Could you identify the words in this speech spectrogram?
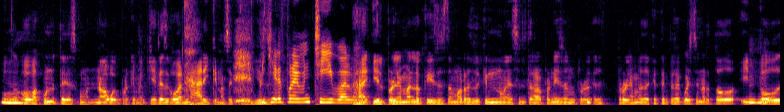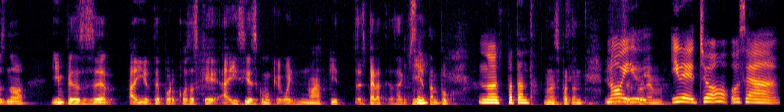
o, vacúnate, es como no, güey, porque me quieres gobernar y que no sé qué. Y, quieres ponerme un chivo o algo. Ajá, y el problema, lo que dice esta morra es de que no es el terraplanismo. El, problema es de que te empieza a cuestionar todo y todo es no y empiezas a hacer a irte por cosas que ahí sí es como que, güey, no, aquí, espérate, o sea, aquí ya tampoco. No es para tanto. No es para tanto. Y no, y, y de hecho, o sea,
